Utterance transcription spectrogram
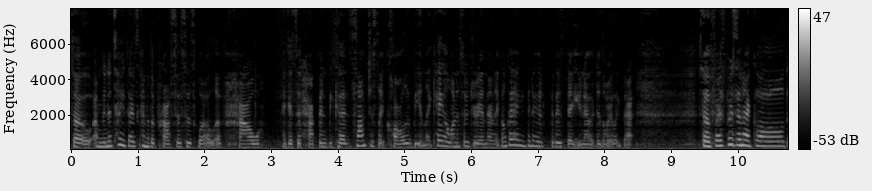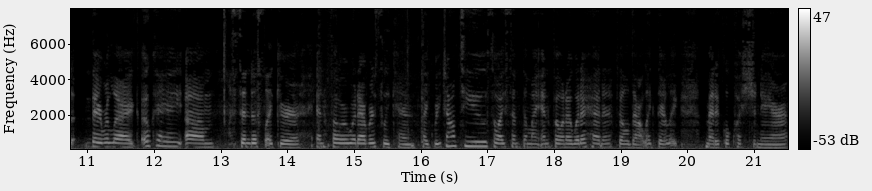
so i'm gonna tell you guys kind of the process as well of how i guess it happened because it's not just like call and being like hey i want a surgery and they're like okay you're gonna it for this date you know it doesn't work like that. So first person i called they were like okay um send us like your info or whatever so we can like reach out to you. So i sent them my info and i went ahead and filled out like their like medical questionnaire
